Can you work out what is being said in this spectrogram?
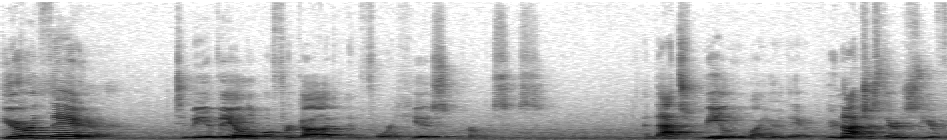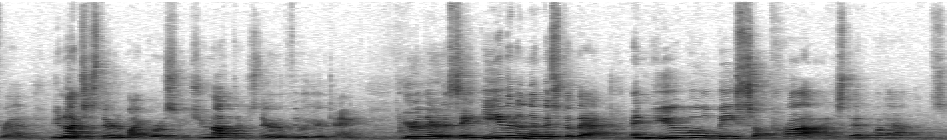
you're there to be available for God and for His purposes. And that's really why you're there. You're not just there to see your friend. You're not just there to buy groceries. You're not just there to fill your tank. You're there to say, even in the midst of that, and you will be surprised at what happens.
